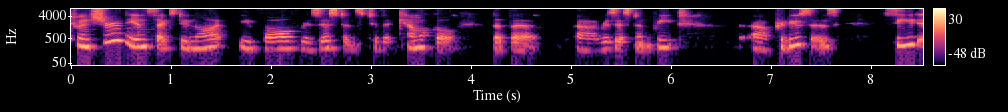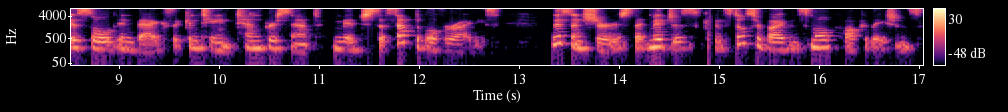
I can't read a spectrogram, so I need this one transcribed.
To ensure the insects do not evolve resistance to the chemical that the uh, resistant wheat uh, produces, seed is sold in bags that contain 10% midge susceptible varieties. This ensures that midges can still survive in small populations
